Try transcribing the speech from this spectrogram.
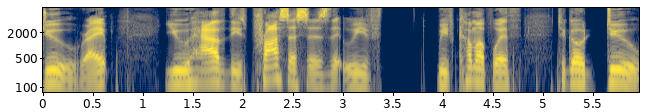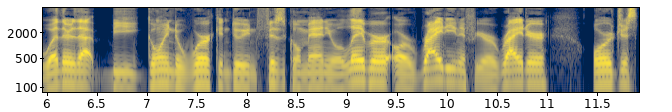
do, right? You have these processes that we've we've come up with to go do, whether that be going to work and doing physical manual labor or writing if you're a writer or just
